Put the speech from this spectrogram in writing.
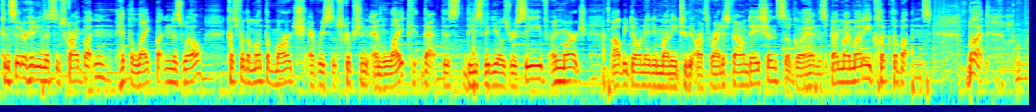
consider hitting the subscribe button. Hit the like button as well, because for the month of March, every subscription and like that this these videos receive in March, I'll be donating money to the Arthritis Foundation. So go ahead and spend my money. Click the buttons. But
